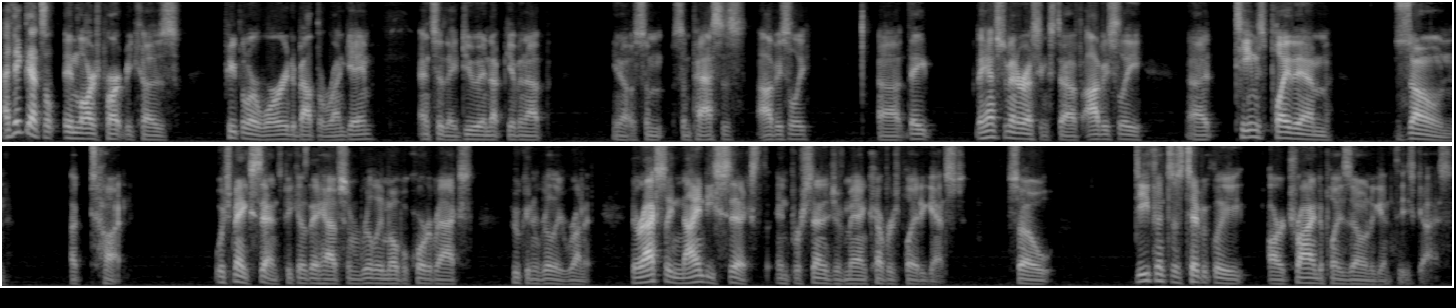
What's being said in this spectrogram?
I think that's in large part because people are worried about the run game, and so they do end up giving up, you know, some some passes. Obviously, uh, they they have some interesting stuff. Obviously, uh, teams play them zone a ton, which makes sense because they have some really mobile quarterbacks who can really run it. They're actually 96th in percentage of man coverage played against. So defenses typically are trying to play zone against these guys,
